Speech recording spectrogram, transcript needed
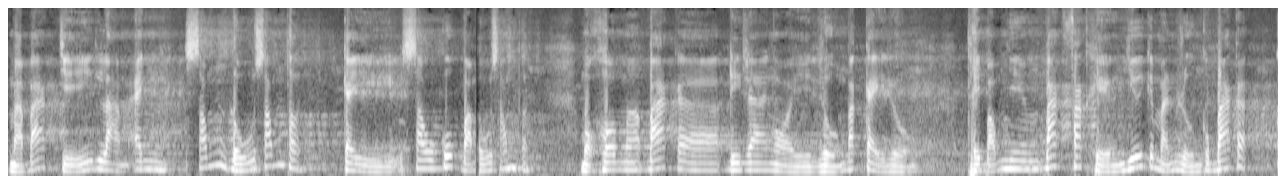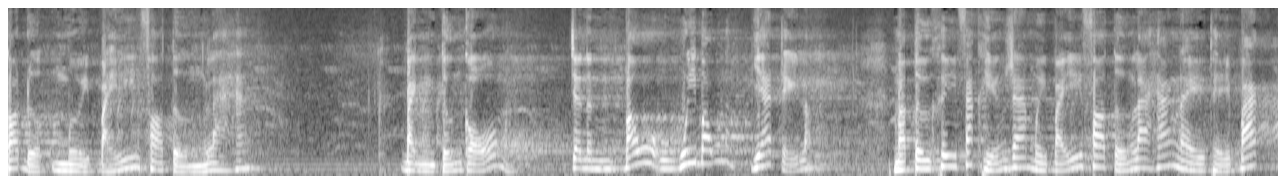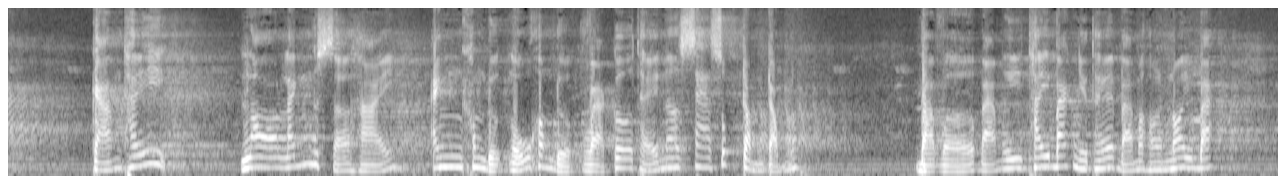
Mà bác chỉ làm ăn sống đủ sống thôi. Cày sâu cuốc bầm đủ sống thôi một hôm ờ, bác ờ, đi ra ngoài ruộng bác cày ruộng. Thì bỗng nhiên bác phát hiện dưới cái mảnh ruộng của bác á, có được 17 pho tượng la hán. Bằng tượng cổ mà. Cho nên báu quý báu lắm giá trị lắm. Mà từ khi phát hiện ra 17 pho tượng la hán này thì bác cảm thấy lo lắng sợ hãi. Ăn không được ngủ không được và cơ thể nó xa xúc trầm trọng lắm bà vợ, bà mới thấy bác như thế, bà mới nói với bác,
